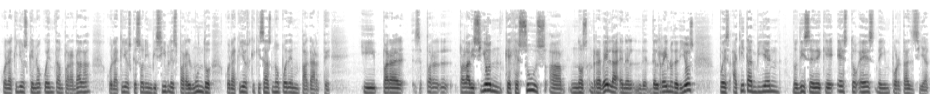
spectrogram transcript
con aquellos que no cuentan para nada, con aquellos que son invisibles para el mundo, con aquellos que quizás no pueden pagarte y para, para, la visión que Jesús ah, nos revela en el, del reino de Dios, pues aquí también nos dice de que esto es de importancia,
